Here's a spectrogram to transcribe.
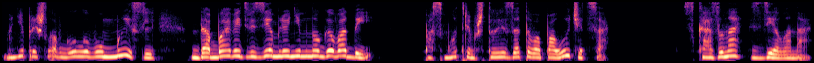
Мне пришла в голову мысль добавить в землю немного воды. Посмотрим, что из этого получится. Сказано, сделано.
